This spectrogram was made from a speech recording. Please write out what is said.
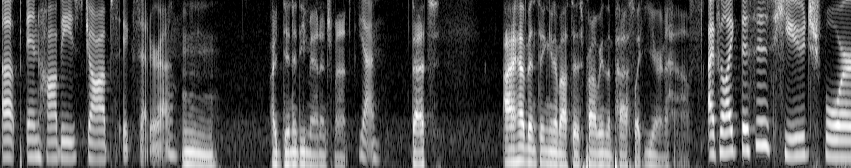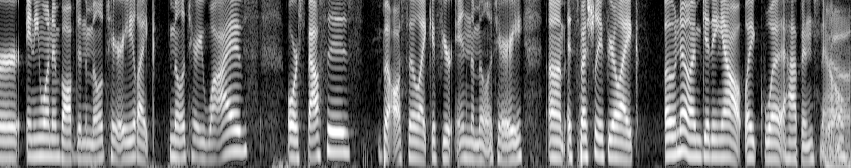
up in hobbies, jobs, etc. Mm. Identity management. Yeah. That's. I have been thinking about this probably in the past like year and a half. I feel like this is huge for anyone involved in the military, like military wives or spouses, but also like if you're in the military, um, especially if you're like, oh no, I'm getting out. Like, what happens now? Yeah.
